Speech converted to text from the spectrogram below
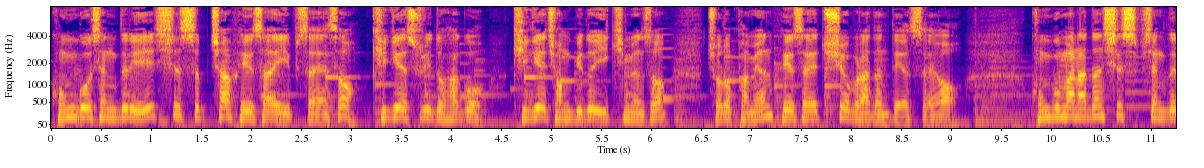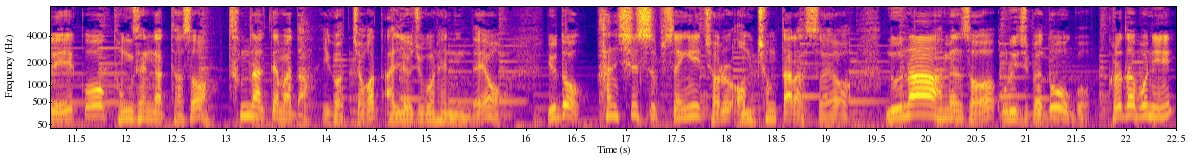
공고생들이 실습차 회사에 입사해서 기계 수리도 하고 기계 정비도 익히면서 졸업하면 회사에 취업을 하던 때였어요. 공부만 하던 실습생들이 꼭 동생 같아서 틈날 때마다 이것저것 알려주곤 했는데요. 유독 한 실습생이 저를 엄청 따랐어요. 누나 하면서 우리 집에도 오고 그러다 보니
